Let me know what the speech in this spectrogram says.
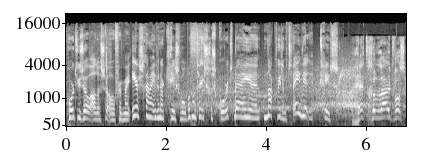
Hoort u zo alles over. Maar eerst gaan we even naar Chris Wobbe, want er is gescoord bij uh, NAC Willem II. Chris. Het geluid was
